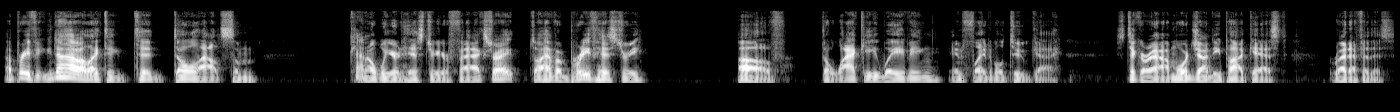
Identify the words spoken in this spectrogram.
A brief. You know how I like to to dole out some kind of weird history or facts, right? So I have a brief history of the wacky waving inflatable tube guy. Stick around. More John D podcast right after this.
